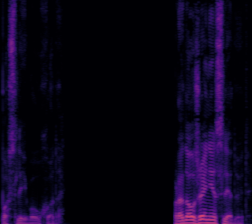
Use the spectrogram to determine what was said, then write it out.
после его ухода. Продолжение следует.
